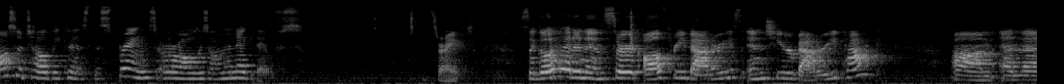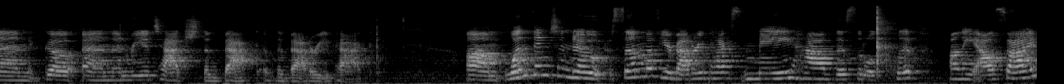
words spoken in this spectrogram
also tell because the springs are always on the negatives. That's right. So go ahead and insert all three batteries into your battery pack. Um, and then go and then reattach the back of the battery pack. Um, one thing to note, some of your battery packs may have this little clip on the outside.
